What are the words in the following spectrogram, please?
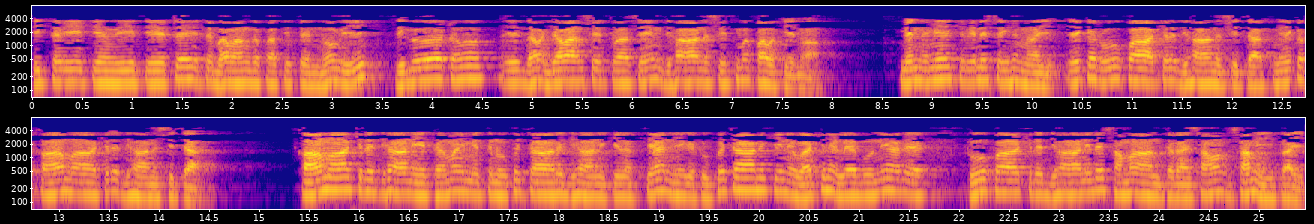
චිත්ත වීතියෙන් වීතියට හිත භවංග පතිත නොවි දිගටම ඒ ජවන්සිත වශයෙන් ධ්‍යාන සිත්ම පවතිනවා. මෙන්න මේක වෙනස එහෙමයි. ඒක රූපාචර ධ්‍යාන සිතක්. මේක කාමාචර ධ්‍යාන සිතක්. කාමාචර ධ්‍යානයේ තමයි මෙතන උපචාර ධ්‍යාන කියලා කියන්නේ. ඒකට උපචාර කියන වචනේ ලැබුණේ අර රූපාචර ධ්‍යානෙද සමාන්තරයි සමීපයි.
